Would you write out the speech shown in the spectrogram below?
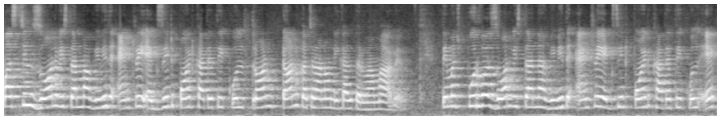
પશ્ચિમ ઝોન વિસ્તારમાં વિવિધ એન્ટ્રી એક્ઝિટ પોઈન્ટ ખાતેથી કુલ ત્રણ ટન કચરાનો નિકાલ કરવામાં આવેલ તેમજ પૂર્વ ઝોન વિસ્તારના વિવિધ એન્ટ્રી એક્ઝિટ પોઈન્ટ ખાતેથી કુલ એક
